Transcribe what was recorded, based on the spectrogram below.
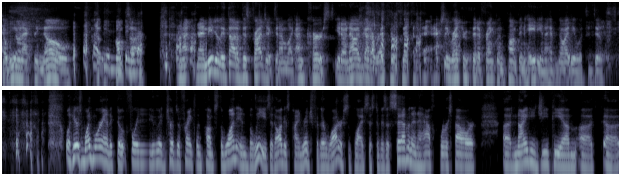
so we don't actually know I those pumps about- and I, and I immediately thought of this project and I'm like, I'm cursed. You know, now I've got to retrofit, actually retrofit a Franklin pump in Haiti and I have no idea what to do. Well, here's one more anecdote for you in terms of Franklin pumps. The one in Belize at August Pine Ridge for their water supply system is a seven and a half horsepower, uh, 90 GPM uh, uh,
